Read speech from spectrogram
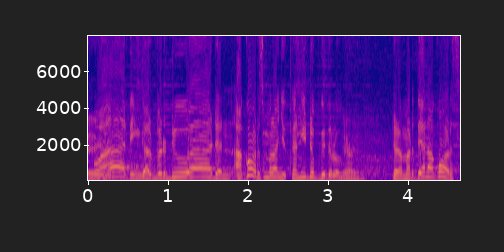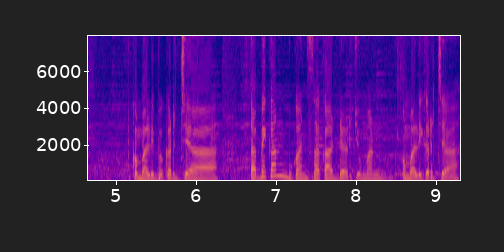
Eh. wah tinggal berdua. Dan aku harus melanjutkan hidup gitu loh. Ya ya dalam artian aku harus kembali bekerja. Tapi kan bukan sekadar cuman kembali kerja.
